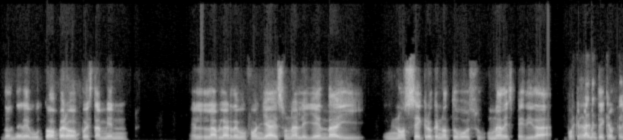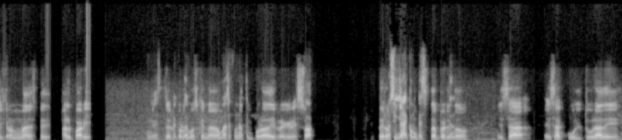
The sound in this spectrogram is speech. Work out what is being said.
donde debutó, pero pues también el hablar de Buffon ya es una leyenda y no sé, creo que no tuvo su, una despedida, porque realmente creo que hicieron una despedida al París. Este, recordemos que nada más fue una temporada y regresó, pero pues sí, ya como que se está perdiendo esa, esa cultura de,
